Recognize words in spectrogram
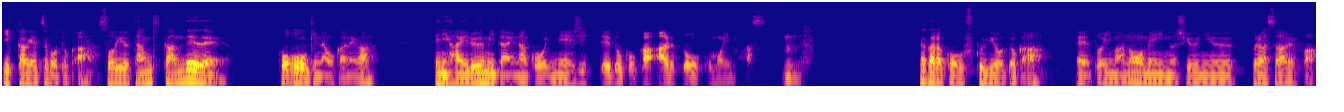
1ヶ月後とか、そういう短期間で、こう大きなお金が手に入るみたいなこうイメージってどこかあると思います。うん。だからこう副業とか、えっ、と今のメインの収入プラスアルファ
